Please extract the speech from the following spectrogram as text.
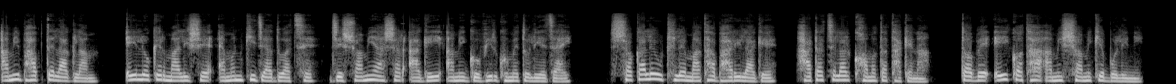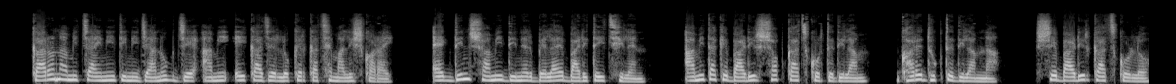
আমি ভাবতে লাগলাম, এই লোকের মালিশে এমন কি জাদু আছে যে স্বামী আসার আগেই আমি গভীর ঘুমে তলিয়ে যাই। সকালে উঠলে মাথা ভারী লাগে হাঁটাচলার ক্ষমতা থাকে না। তবে এই কথা আমি স্বামীকে বলিনি। কারণ আমি চাইনি তিনি জানুক যে আমি এই কাজের লোকের কাছে মালিশ করাই। একদিন স্বামী দিনের বেলায় বাড়িতেই ছিলেন। আমি তাকে বাড়ির সব কাজ করতে দিলাম, ঘরে ঢুকতে দিলাম না। সে বাড়ির কাজ করল,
